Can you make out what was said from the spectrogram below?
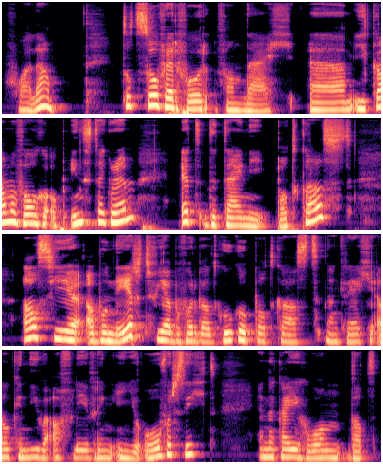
Voilà. Tot zover voor vandaag. Um, je kan me volgen op Instagram, TheTinyPodcast. Als je je abonneert via bijvoorbeeld Google Podcast, dan krijg je elke nieuwe aflevering in je overzicht. En dan kan je gewoon dat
